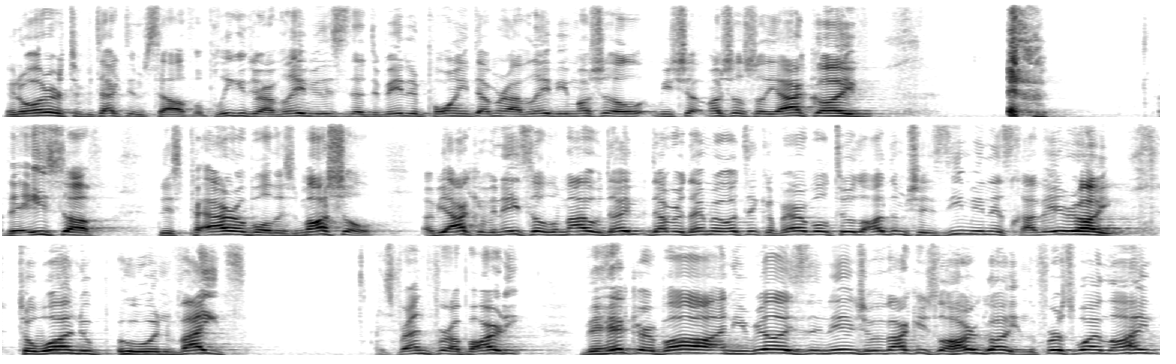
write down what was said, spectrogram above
in order to protect himself. Rav Levi, this is a debated point. Amar Rav Levi, Mashal Shal Yaakov, the Esav, this parable, this mashal of Yaakov and Esav, Davar Daimah, what's it comparable to? Adam Shezimin es to one who, who invites his friend for a party. Vehikar ba, and he realizes the name Shemavakish Lahargai in the first white line,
